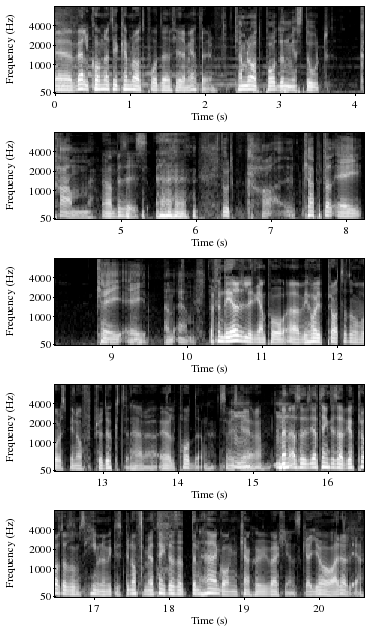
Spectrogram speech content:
Eh, välkomna till Kamratpodden 4 meter. Kamratpodden med stort KAM. Ja, precis. Stort ka- capital A, K, A, and M. Jag funderade lite grann på, eh, vi har ju pratat om vår spin-off-produkt, den här eh, ölpodden som vi ska Mm. göra. Men Mm. alltså, jag tänkte så här, vi har pratat om så himla mycket spin-offer, men jag tänkte så att den här gången kanske vi verkligen ska göra det.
